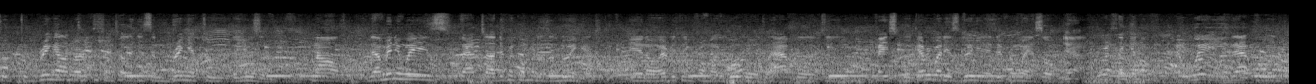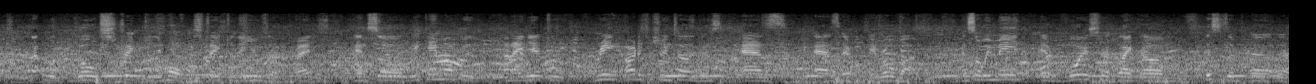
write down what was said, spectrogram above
to, to bring out artificial intelligence and bring it to the user. Now, there are many ways that uh, different companies are doing it. You know, everything from uh, Google to Apple to Facebook, everybody is doing it in a different way. So Yeah. we were thinking of a way that would that would go straight to the home, straight to the user, right? And so we came up with an idea to bring artificial intelligence as as a, a robot. And so we made a voice like um, this is a, a, a,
